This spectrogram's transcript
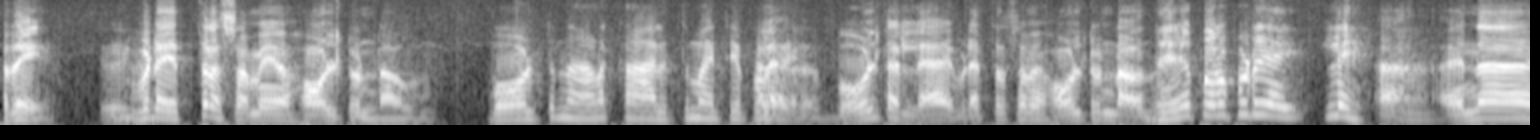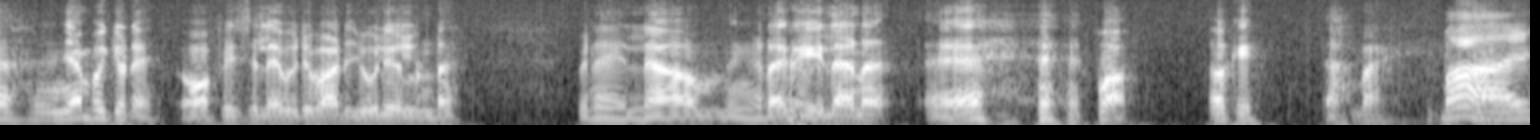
അതെ ഇവിടെ എത്ര സമയം ഹോൾട്ട് ഉണ്ടാവും? ബോൾട്ട് നാളെ കാലത്ത് മാറ്റിയപ്പോ അല്ല ബോൾട്ട് അല്ല ഇവിടെ എത്ര സമയം ഹോൾട്ട് ഉണ്ടാവും ദേ പുറപ്പെടുകയായി അല്ലേ? എന്നാ ഞാൻ പോയിക്കോട്ടെ. ഓഫീസിലെ ഒരുപാട് ജോലികളുണ്ട്. പിന്നെ എല്ലാം നിങ്ങളുടെ കയ്യിലാണ്. ഏ പോ ഓക്കെ ബൈ. ബായ്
